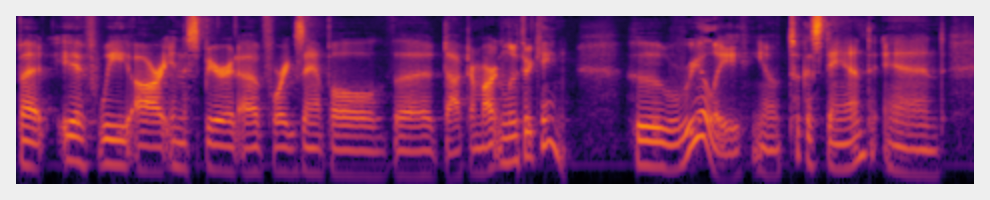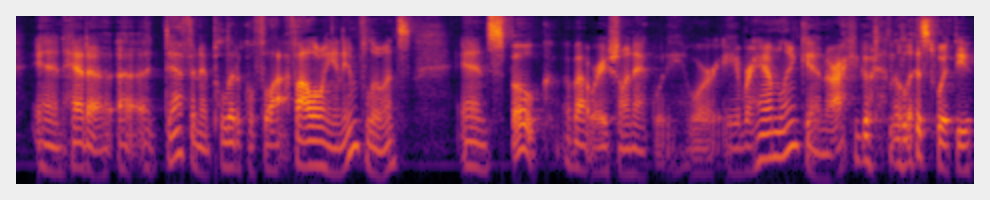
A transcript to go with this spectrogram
But if we are in the spirit of, for example, the Dr. Martin Luther King, who really, you know, took a stand and and had a, a definite political following and influence and spoke about racial inequity, or Abraham Lincoln, or I could go down the list with you.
